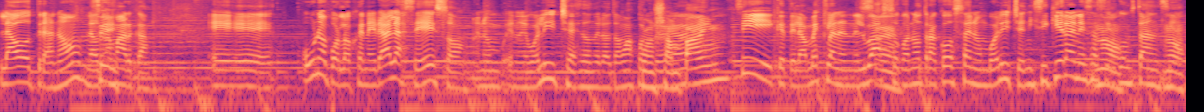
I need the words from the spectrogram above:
la otra, ¿no? La otra Sí. marca. Eh, uno por lo general hace eso en, un- en el boliche, es donde lo tomás por Con vez. champagne. Sí, que te lo mezclan en el vaso Sí. con otra cosa en un boliche, ni siquiera en esa no, circunstancia. No.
